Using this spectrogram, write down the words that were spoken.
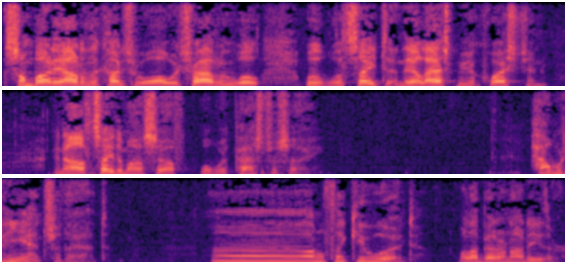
somebody out in the country while we're traveling will will, will say to, and they'll ask me a question. And I'll say to myself, what would Pastor say? How would he answer that? Uh, I don't think he would. Well, I better not either.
